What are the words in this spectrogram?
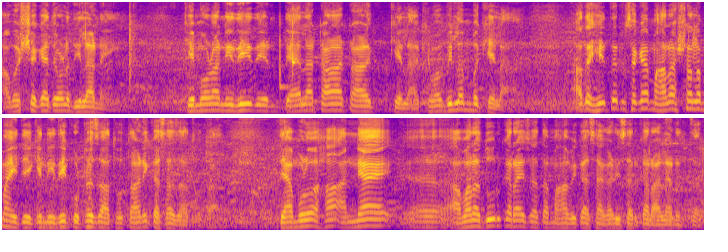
आवश्यक आहे तेवढा दिला नाही. किंवा निधी दे द्यायला टाळाटाळ केला किंवा विलंब केला. आता हे तर सगळ्या महाराष्ट्राला माहिती आहे की निधी कुठं जात होता आणि कसा जात होता. त्यामुळं हा अन्याय आम्हाला दूर करायचा आता महाविकास आघाडी सरकार आल्यानंतर.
